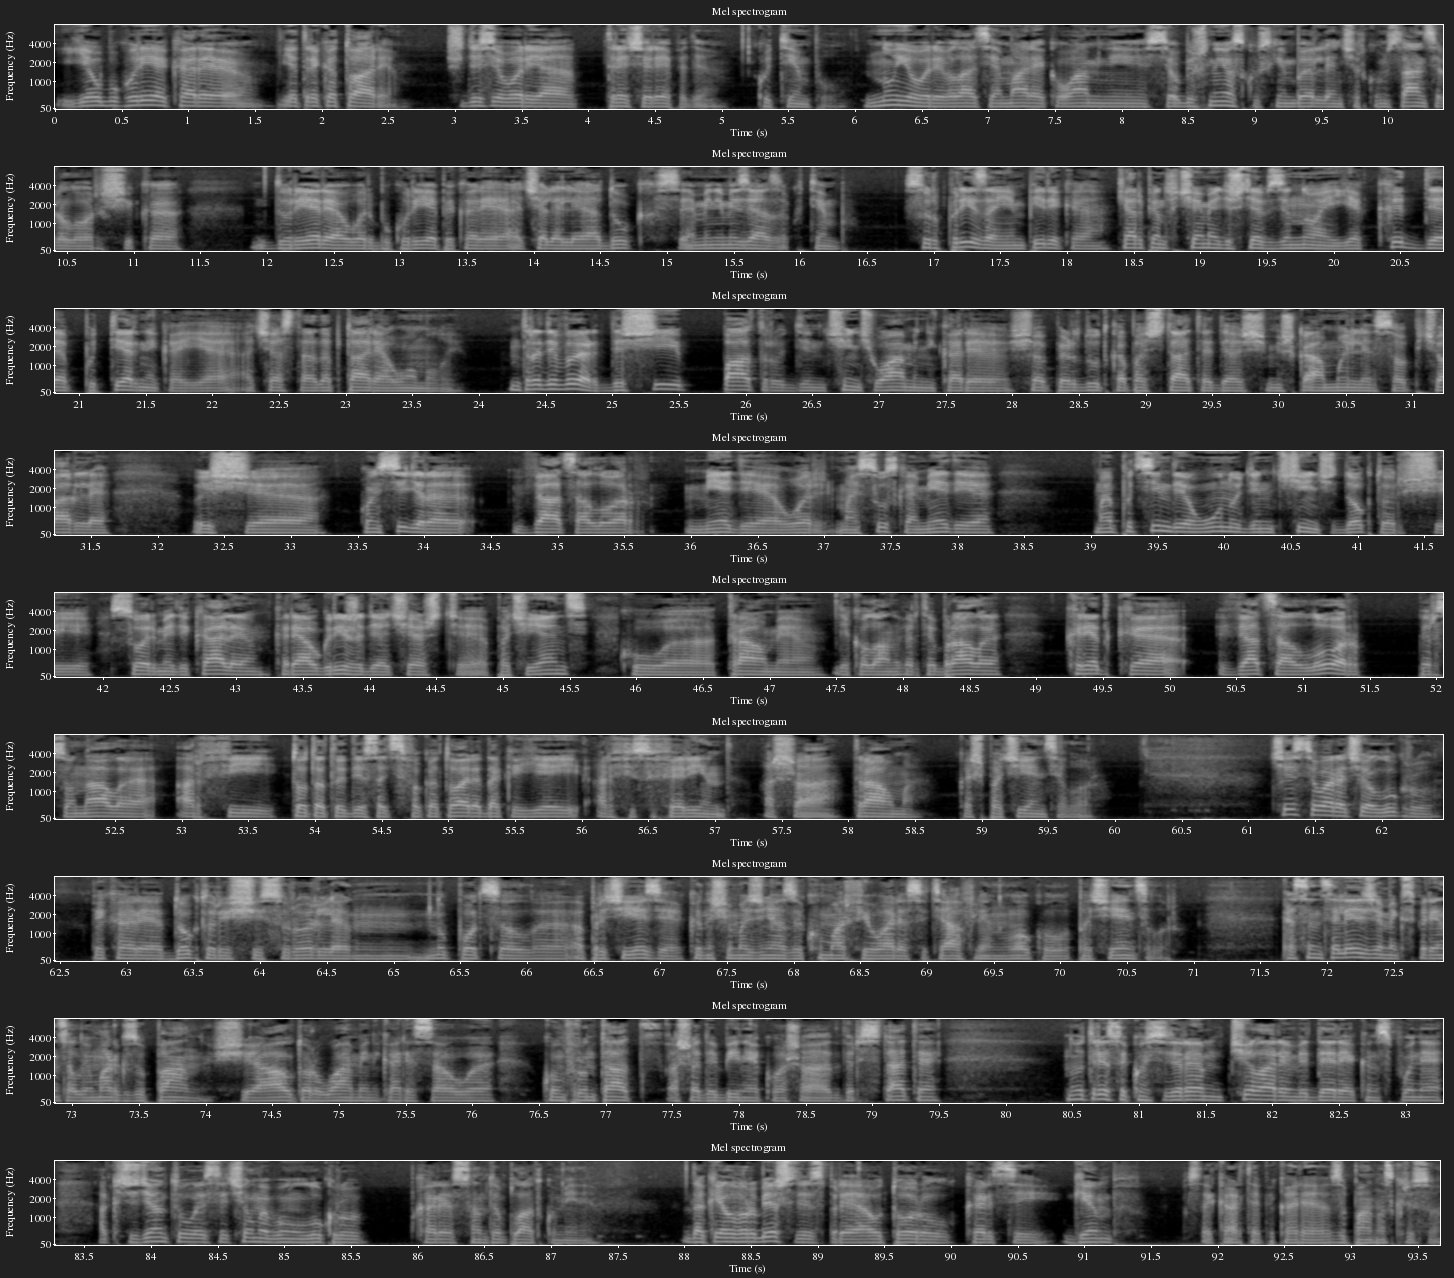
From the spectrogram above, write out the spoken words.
e o bucurie care e trecătoare și deseori ea trece repede cu timpul. Nu e o revelație mare că oamenii se obișnuiesc cu schimbările în circumstanțele lor și că durerea ori bucuria pe care acele le aduc se minimizează cu timp. Surpriza empirică, chiar pentru cei mai deștepți din noi, e cât de puternică e această adaptare a omului. Într-adevăr, deși patru din cinci oameni care și-au pierdut capacitatea de a-și mișca mâinile sau picioarele își consideră viața lor medie ori mai sus ca medie, mai puțin de unul din cinci doctori și sori medicale care au grijă de acești pacienți cu uh, traume de coloană vertebrală, cred că viața lor personală ar fi tot atât de satisfăcătoare dacă ei ar fi suferind așa traumă ca și pacienții lor. Ce este oare acel lucru pe care doctorii și surorile nu pot să-l uh, aprecieze când își imaginează cum ar fi oare să te afli în locul pacienților? Ca să înțelegem experiența lui Mark Zupan și a altor oameni care s-au uh, confruntat așa de bine cu așa adversitate, nu trebuie să considerăm ce el are în vedere când spune accidentul este cel mai bun lucru care s-a întâmplat cu mine. Dacă el vorbește despre autorul cărții Gemp, asta e cartea pe care Zupan a scris-o,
